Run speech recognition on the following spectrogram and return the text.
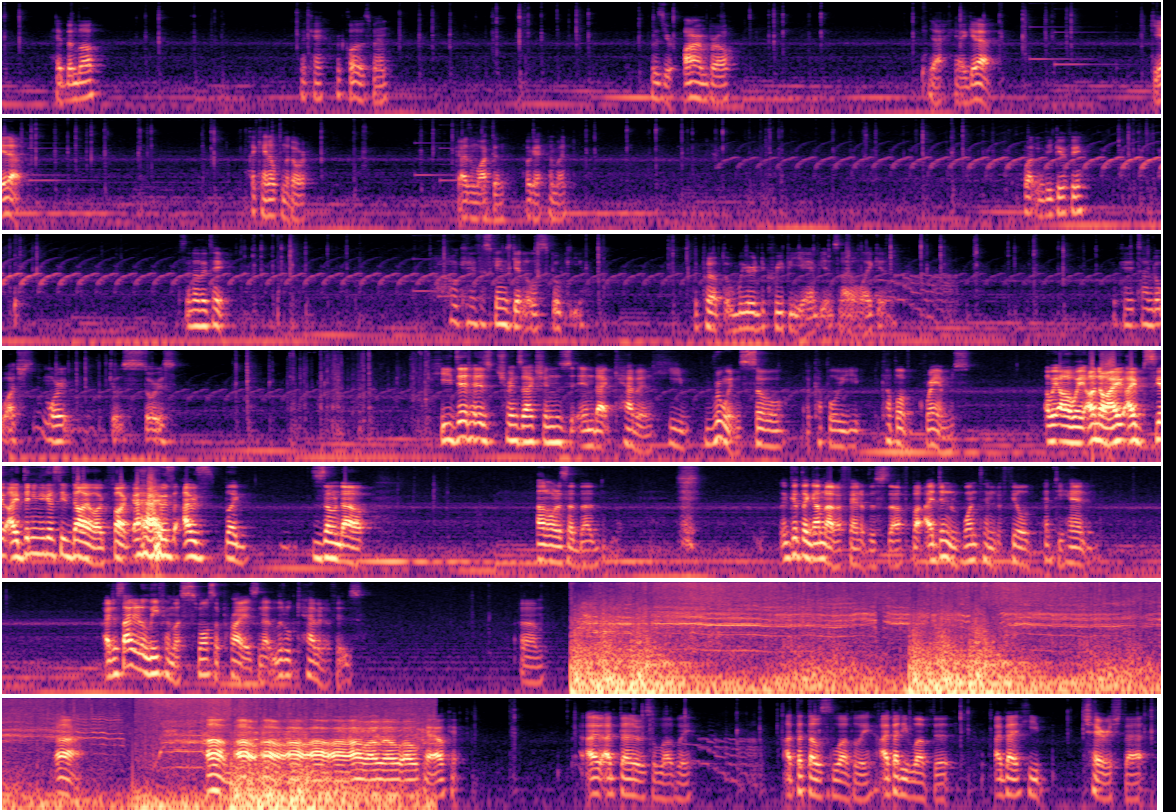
Hey, Bimbo. Okay, we're closed, man. Where's your arm, bro? Yeah, yeah, get out. Get out. I can't open the door. Guys, I'm locked in. Okay, never mind. What, be goofy? It's another tape. Okay, this game's getting a little spooky. They put up the weird, creepy ambience and I don't like it. Okay, time to watch more ghost stories. He did his transactions in that cabin. He ruined so a couple a couple of grams Oh wait, oh wait, oh no, I I, I didn't even get to see the dialogue. Fuck, I was I was like zoned out. I don't know what I said then. Good thing I'm not a fan of this stuff, but I didn't want him to feel empty-handed. I decided to leave him a small surprise in that little cabin of his. Um, Ah. Um, oh, oh, oh, oh, oh, oh, oh, oh, okay, okay. I, I bet it was lovely. I bet that was lovely. I bet he loved it. I bet he cherished that.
